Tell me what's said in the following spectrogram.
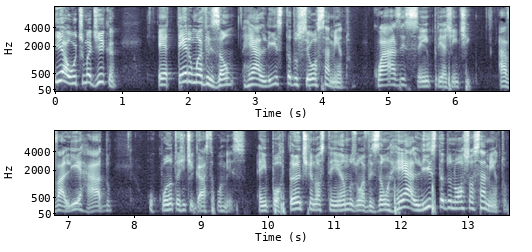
E a última dica é ter uma visão realista do seu orçamento quase sempre a gente avalia errado o quanto a gente gasta por mês. É importante que nós tenhamos uma visão realista do nosso orçamento.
